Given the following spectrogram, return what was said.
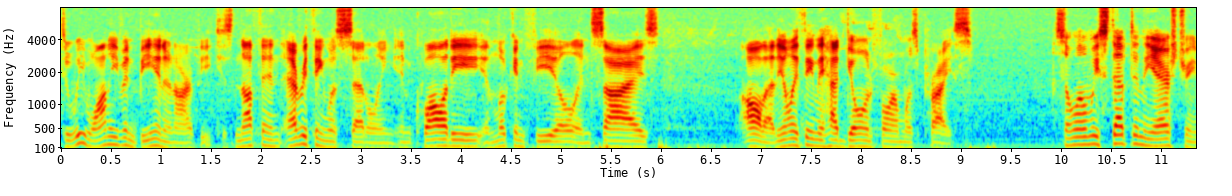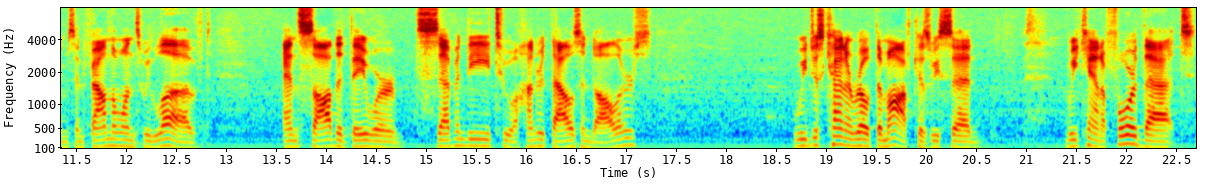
do we want to even be in an RV? Because nothing, everything was settling in quality, in look and feel, in size, all that. The only thing they had going for them was price. So when we stepped in the Airstreams and found the ones we loved and saw that they were seventy to a hundred thousand dollars, we just kind of wrote them off because we said we can't afford that.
